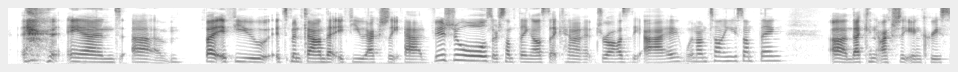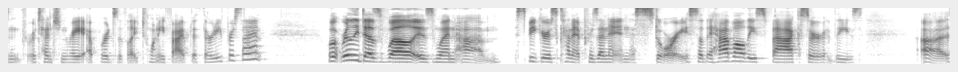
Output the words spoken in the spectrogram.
and um, but if you, it's been found that if you actually add visuals or something else that kind of draws the eye when I'm telling you something, um, that can actually increase in retention rate upwards of like 25 to 30 percent. What really does well is when um, speakers kind of present it in a story. So they have all these facts or these uh,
